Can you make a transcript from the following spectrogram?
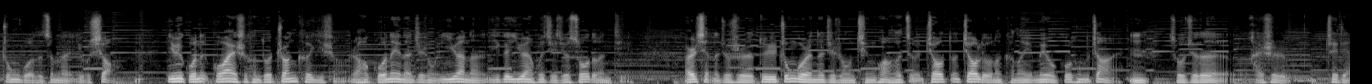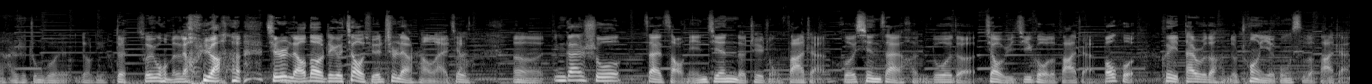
中国的这么有效，因为国内国外是很多专科医生，然后国内呢这种医院呢一个医院会解决所有的问题，而且呢就是对于中国人的这种情况和交交流呢，可能也没有沟通的障碍，嗯，所以我觉得还是这点还是中国要厉害。对，所以我们聊远了。其实聊到这个教学质量上来讲，呃，应该说在早年间的这种发展和现在很多的教育机构的发展，包括可以带入到很多创业公司的发展，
